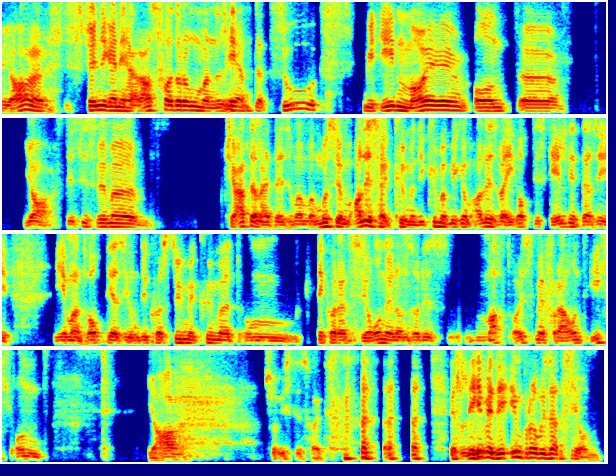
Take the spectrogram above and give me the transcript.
ja, es ist ständig eine Herausforderung, man lernt dazu mit jedem Mal. Und äh, ja, das ist, wenn man Theaterleiter ist. Man, man muss sich um alles halt kümmern. Ich kümmere mich um alles, weil ich habe das Geld nicht, dass ich jemand habe, der sich um die Kostüme kümmert, um Dekorationen und so. Das macht alles meine Frau und ich. Und ja, so ist es halt. es lebe die Improvisation.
